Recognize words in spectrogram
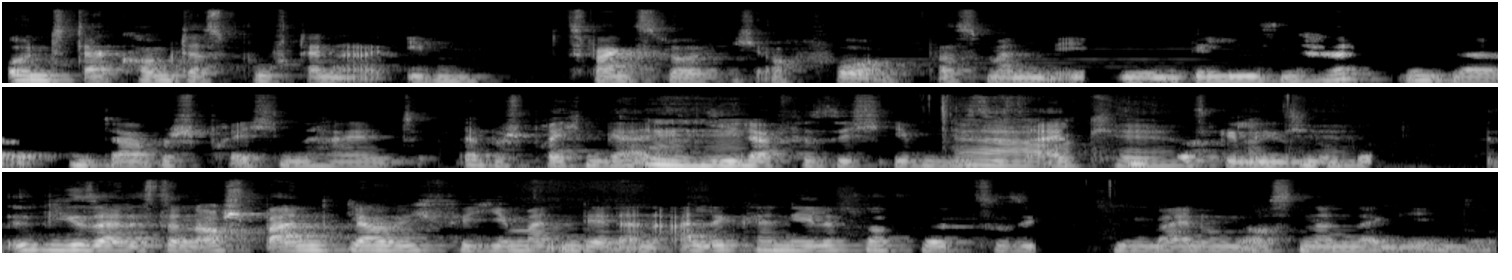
Und da kommt das Buch dann eben zwangsläufig auch vor, was man eben gelesen hat. Und da, und da besprechen halt, da besprechen wir halt Mhm. jeder für sich eben dieses Ja, eine okay, Buch, das gelesen okay. wurde. Wie gesagt, ist dann auch spannend, glaube ich, für jemanden, der dann alle Kanäle verfolgt, zu sehen, die Meinungen auseinandergehen. So.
